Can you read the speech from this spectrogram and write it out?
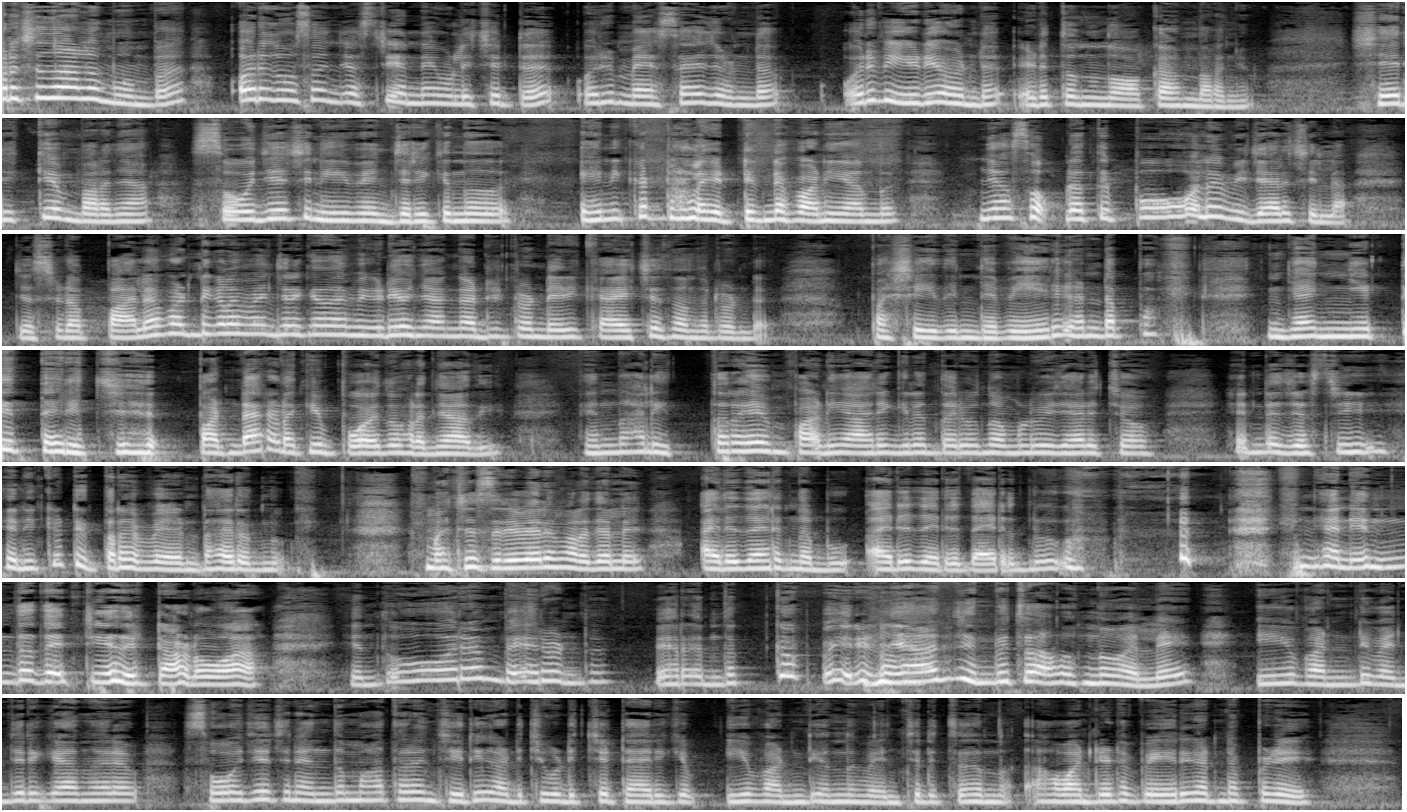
കുറച്ച് നാൾ മുമ്പ് ഒരു ദിവസം ജസ്റ്റ് എന്നെ വിളിച്ചിട്ട് ഒരു മെസ്സേജ് ഉണ്ട് ഒരു വീഡിയോ ഉണ്ട് എടുത്തൊന്ന് നോക്കാൻ പറഞ്ഞു. ശരിക്കും പറഞ്ഞാൽ സോജിയച്ചൻ ഈ വെഞ്ചരിക്കുന്നത് എനിക്കിട്ടുള്ള എട്ടിന്റെ പണിയാന്ന് ഞാൻ സ്വപ്നത്തിൽ പോലും വിചാരിച്ചില്ല. ജസ്റ്റിയുടെ പല വണ്ടികളും വെഞ്ചരിക്കുന്ന വീഡിയോ ഞാൻ കണ്ടിട്ടുണ്ട് എനിക്ക് അയച്ചു തന്നിട്ടുണ്ട്. പക്ഷേ ഇതിന്റെ പേര് കണ്ടപ്പം ഞാൻ ഞെട്ടിത്തരിച്ച് പണ്ടാരടക്കി പോയെന്ന് പറഞ്ഞാൽ മതി. എന്നാൽ ഇത്രയും പണി ആരെങ്കിലും തരുമെന്ന് നമ്മൾ വിചാരിച്ചോ? എന്റെ ജസ്റ്റി എനിക്കിട്ട് ഇത്രയും വേണ്ടായിരുന്നു. മറ്റേ ശ്രീവേലം പറഞ്ഞല്ലേ അരുതായിരുന്നു ബു അരുതരുതായിരുന്നു ഞാൻ എന്ത് തെറ്റിയതിട്ടാണോ ആ? എന്തോരം പേരുണ്ട്. വേറെ എന്തൊക്കെ പേര് ഞാൻ ചിന്തിച്ച അതൊന്നുമല്ലേ? ഈ വണ്ടി വെഞ്ചരിക്കാൻ നേരം സോജിയച്ചന് എന്തുമാത്രം ചിരി കടിച്ചു പിടിച്ചിട്ടായിരിക്കും ഈ വണ്ടി ഒന്ന് വെഞ്ചരിച്ചതെന്ന്? ആ വണ്ടിയുടെ പേര് കണ്ടപ്പോഴേ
